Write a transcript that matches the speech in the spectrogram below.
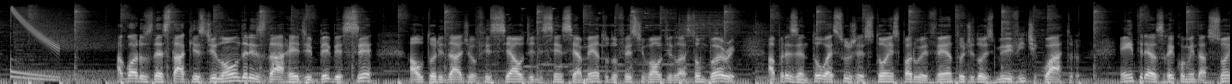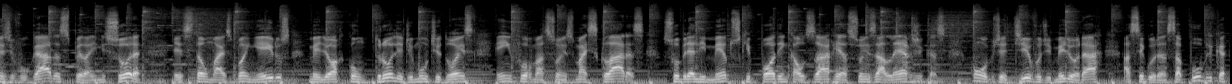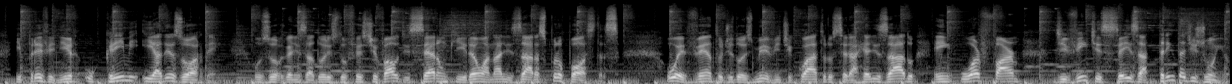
Agora os destaques de Londres da rede BBC. A autoridade oficial de licenciamento do Festival de Glastonbury apresentou as sugestões para o evento de 2024. Entre as recomendações divulgadas pela emissora estão mais banheiros, melhor controle de multidões e informações mais claras sobre alimentos que podem causar reações alérgicas, com o objetivo de melhorar a segurança pública e prevenir o crime e a desordem. Os organizadores do festival disseram que irão analisar as propostas. O evento de 2024 será realizado em War Farm de 26 a 30 de junho.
